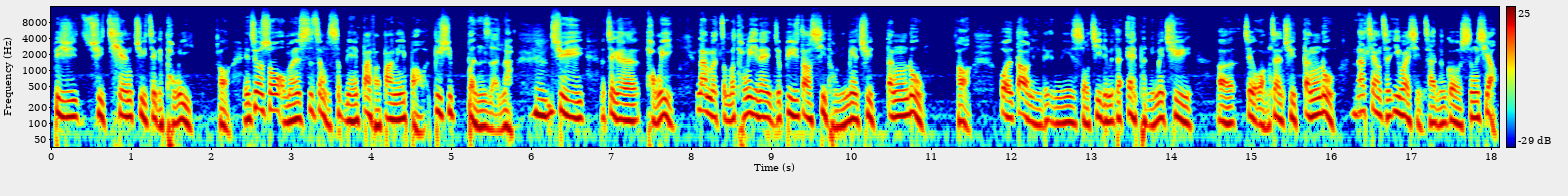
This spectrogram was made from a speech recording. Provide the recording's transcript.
必须去签具这个同意。哦，也就是说，我们市政府是没办法帮你保，必须本人呐、啊，去这个同意。那么怎么同意呢？你就必须到系统里面去登录，哦，或者到你的你手机里面的 App 里面去，呃，这个网站去登录，那这样子意外险才能够生效。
